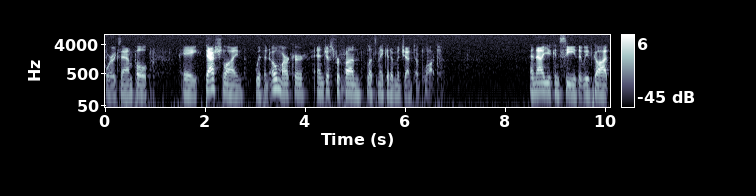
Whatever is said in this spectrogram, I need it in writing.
for example, a dashed line with an O marker, and just for fun, let's make it a magenta plot. And now you can see that we've got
